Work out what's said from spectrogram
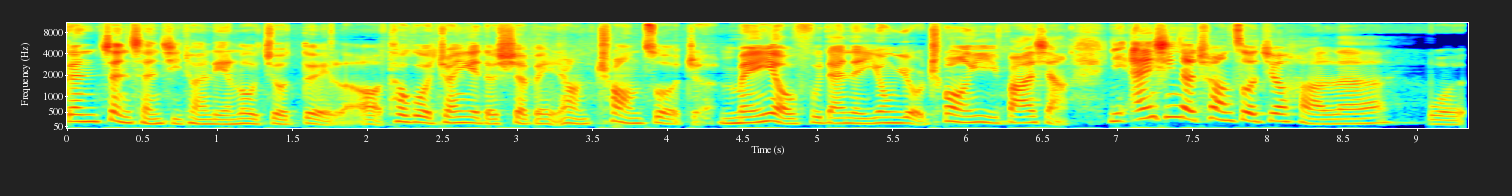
跟正成集团联络就对了哦。透过专业的设备，让创作者没有负担的拥有创意发想，你安心的创作就好了。我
